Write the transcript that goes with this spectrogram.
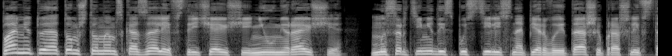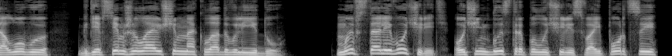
Памятуя о том, что нам сказали встречающие неумирающие, мы с Артемидой спустились на первый этаж и прошли в столовую, где всем желающим накладывали еду. Мы встали в очередь, очень быстро получили свои порции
